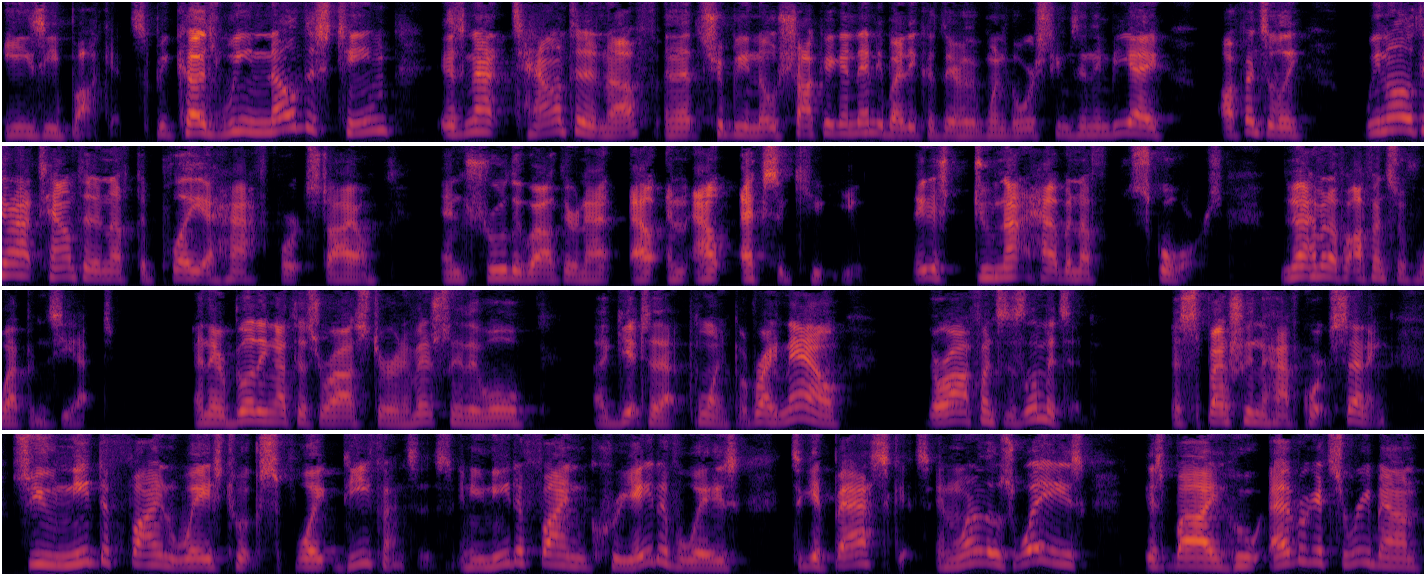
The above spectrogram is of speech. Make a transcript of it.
easy buckets because we know this team is not talented enough, and that should be no shock against anybody because they're one of the worst teams in the NBA offensively. We know that they're not talented enough to play a half court style and truly go out there and out and out execute you. They just do not have enough scores. They don't have enough offensive weapons yet, and they're building out this roster, and eventually they will uh, get to that point. But right now, their offense is limited, especially in the half court setting. So you need to find ways to exploit defenses and you need to find creative ways to get baskets. And one of those ways is by whoever gets a rebound,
